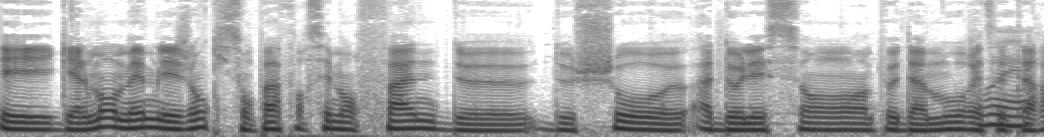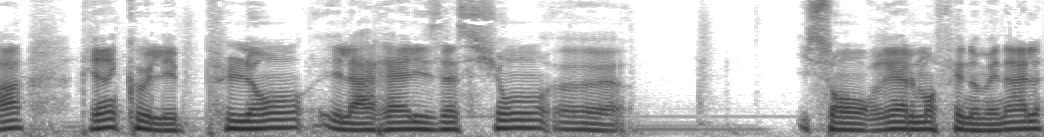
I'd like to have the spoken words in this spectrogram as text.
Et également, même les gens qui sont pas forcément fans de, de shows adolescents, un peu d'amour, etc., rien que les plans et la réalisation, euh, ils sont réellement phénoménales.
